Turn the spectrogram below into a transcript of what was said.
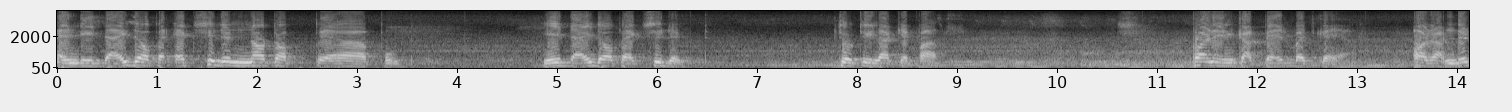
and he died of accident, not of uh, food. He died of accident, Chotila के पास पर इनका पैर बच गया और 100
